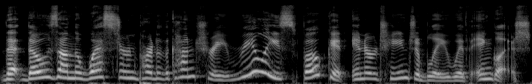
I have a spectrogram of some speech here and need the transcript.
that those on the western part of the country really spoke it interchangeably with English.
